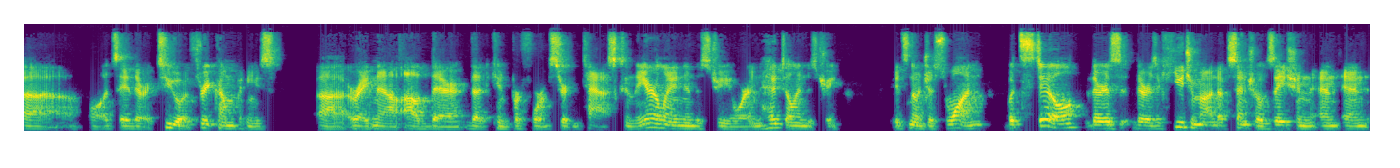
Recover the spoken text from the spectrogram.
uh, well let's say there are two or three companies uh, right now out there that can perform certain tasks in the airline industry or in the hotel industry. It's not just one but still there's there's a huge amount of centralization and and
